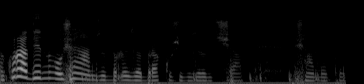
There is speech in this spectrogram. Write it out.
Akurat jednego siana mi zabra- zabrakło, żeby zrobić sia siano ten.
